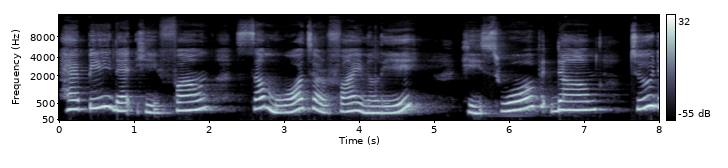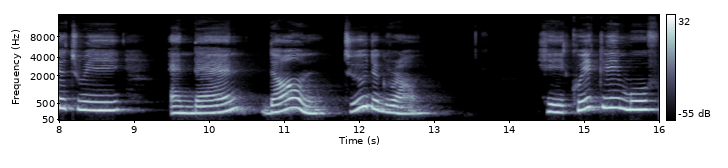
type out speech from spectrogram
Happy that he found some water finally, he swooped down to the tree and then down to the ground. He quickly moved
